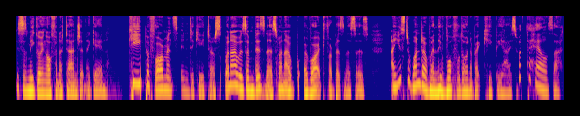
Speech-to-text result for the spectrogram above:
This is me going off on a tangent again. Key performance indicators. When I was in business, when I worked for businesses, I used to wonder when they waffled on about KPIs. What the hell is that?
